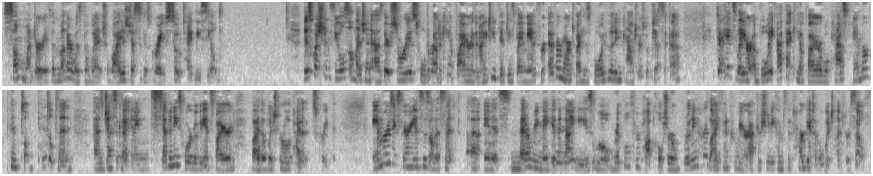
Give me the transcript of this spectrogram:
Some wonder if the mother was the witch, why is Jessica's grave so tightly sealed? This question fuels a legend as their story is told around a campfire in the 1950s by a man forever marked by his boyhood encounters with Jessica. Decades later, a boy at that campfire will cast Amber Pendleton as Jessica in a 70s horror movie inspired by The Witch Girl of Pilots Creek. Amber's experiences on the set uh, and its meta remake in the 90s will ripple through pop culture, ruining her life and career after she becomes the target of a witch hunt herself.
